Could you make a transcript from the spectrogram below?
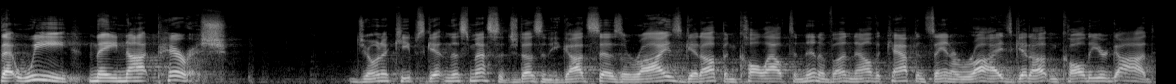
that we may not perish. Jonah keeps getting this message, doesn't he? God says, Arise, get up, and call out to Nineveh. Now the captain's saying, Arise, get up, and call to your God.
